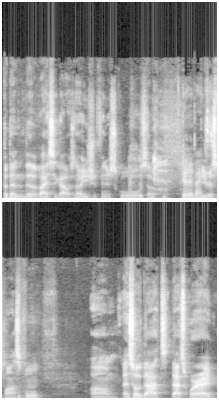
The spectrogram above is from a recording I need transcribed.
But then the advice I got was, no, you should finish school. So Good advice. be responsible. Um, and so that's that's where I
